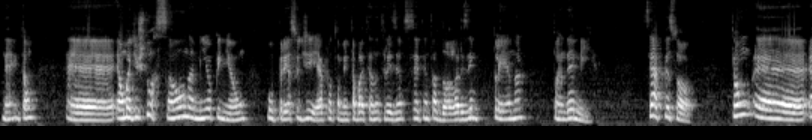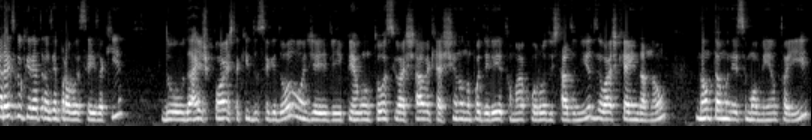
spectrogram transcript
Né? Então, é, é uma distorção, na minha opinião, o preço de Apple também está batendo 370 dólares em plena pandemia. Certo, pessoal? Então, é, era isso que eu queria trazer para vocês aqui, do, da resposta aqui do seguidor, onde ele perguntou se eu achava que a China não poderia tomar a coroa dos Estados Unidos. Eu acho que ainda não. Não estamos nesse momento aí.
